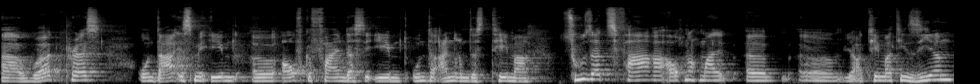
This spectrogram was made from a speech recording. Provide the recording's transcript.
äh, WordPress und da ist mir eben äh, aufgefallen, dass sie eben unter anderem das Thema Zusatzfahrer auch nochmal äh, äh, ja, thematisieren.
